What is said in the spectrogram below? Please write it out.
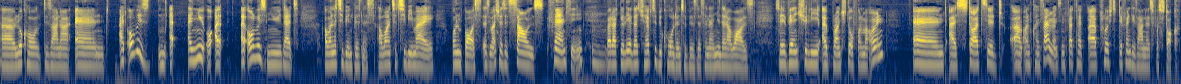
uh, local designer, and I'd always I, I knew or I I always knew that I wanted to be in business. I wanted to be my own boss. As much as it sounds fancy, but I believe that you have to be called into business, and I knew that I was. So eventually, I branched off on my own. And I started um, on consignments. In fact, I, I approached different designers for stock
